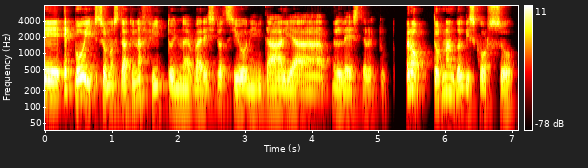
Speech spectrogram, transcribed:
E, e, poi sono stato in affitto in varie situazioni, in Italia, all'estero e tutto. Però tornando al discorso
